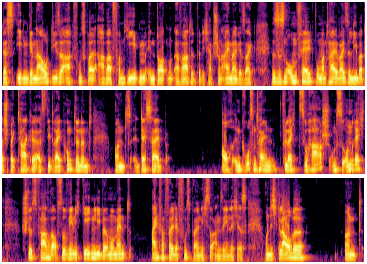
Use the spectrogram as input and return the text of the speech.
dass eben genau diese Art Fußball aber von jedem in Dortmund erwartet wird. Ich habe schon einmal gesagt, es ist ein Umfeld, wo man teilweise lieber das Spektakel als die drei Punkte nimmt und deshalb auch in großen Teilen vielleicht zu harsh und zu Unrecht stößt Favre auf so wenig Gegenliebe im Moment, einfach weil der Fußball nicht so ansehnlich ist. Und ich glaube, und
